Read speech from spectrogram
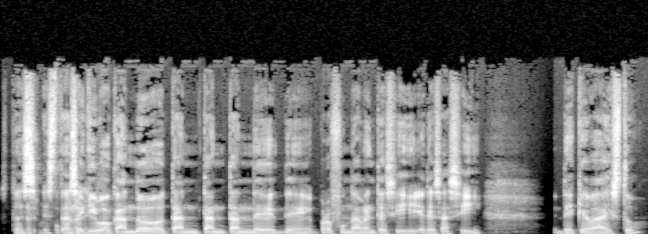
Estás, estás equivocando tan, tan, tan de, de profundamente si eres así. ¿De qué va esto?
